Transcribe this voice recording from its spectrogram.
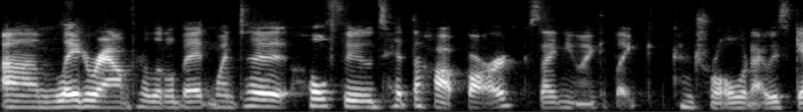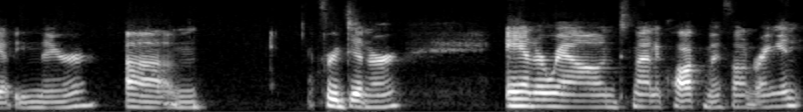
Um, laid around for a little bit, went to Whole Foods, hit the hot bar because I knew I could like control what I was getting there um, for dinner. And around nine o'clock, my phone rang, and,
